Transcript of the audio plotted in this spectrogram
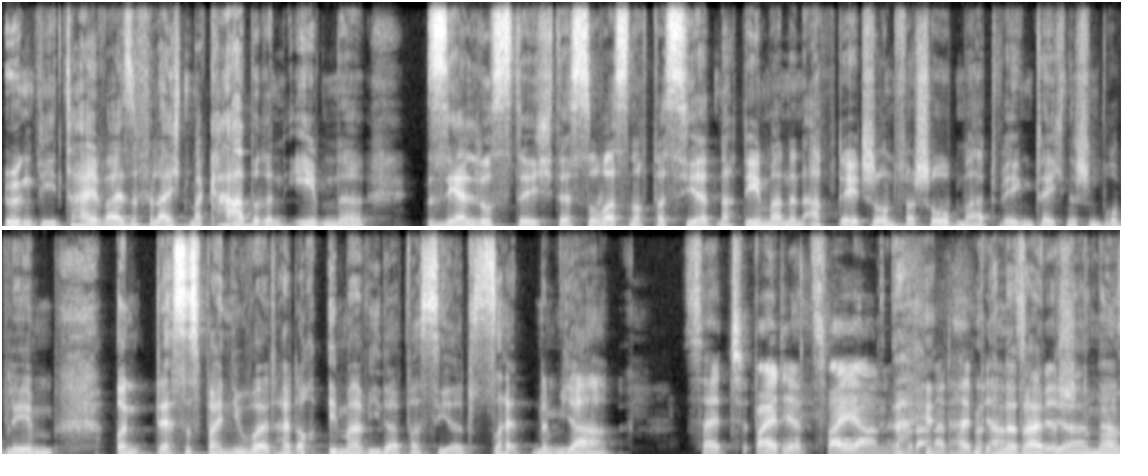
irgendwie teilweise vielleicht makaberen Ebene sehr lustig, dass sowas noch passiert, nachdem man ein Update schon verschoben hat wegen technischen Problemen. Und das ist bei New World halt auch immer wieder passiert, seit einem Jahr. Seit beide ja zwei Jahren oder anderthalb Jahren. anderthalb Jahren, ja.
